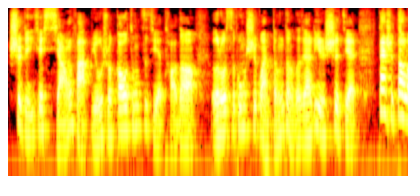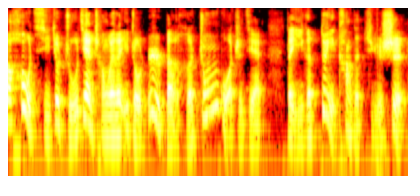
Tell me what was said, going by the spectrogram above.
式的一些想法，比如说高宗自己也逃到俄罗斯公使馆等等的这样历史事件，但是到了后期就逐渐成为了一种日本和中国之间的一个对抗的局势。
